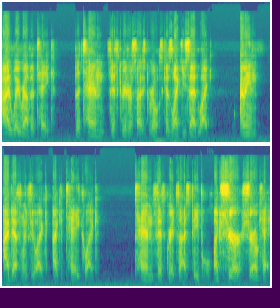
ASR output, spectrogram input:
I'd way rather take the 10 fifth grader sized gorillas because like you said like I mean I definitely feel like I could take like 10 fifth grade sized people. Like sure sure okay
